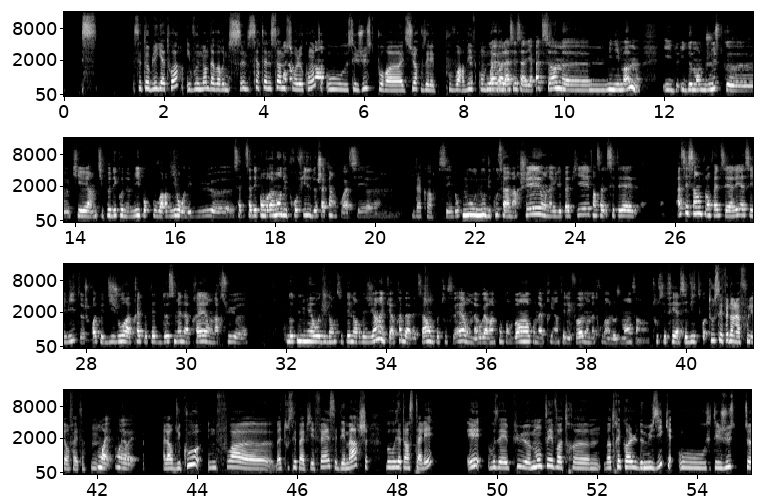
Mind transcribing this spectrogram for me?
C'est obligatoire? Il vous demande d'avoir une, certaine somme sur le compte ou c'est juste pour euh, être sûr que vous allez pouvoir vivre convenablement Ouais, voilà, c'est ça. Il n'y a pas de somme euh, minimum. Il, il, demande juste que qu'il y ait un petit peu d'économie pour pouvoir vivre au début. Euh, ça, ça, dépend vraiment du profil de chacun, quoi. C'est D'accord. C'est donc nous, nous du coup ça a marché. On a eu les papiers. Enfin, c'était assez simple en fait, c'est allé assez vite. Je crois que dix jours après, peut-être deux semaines après, on a reçu euh, notre numéro d'identité norvégien et puis après, bah, avec ça, on peut tout faire. On a ouvert un compte en banque, on a pris un téléphone, on a trouvé un logement. Enfin, tout s'est fait assez vite quoi. Tout s'est fait dans la foulée en fait. Hmm. Ouais, ouais, ouais. Alors du coup, une fois euh, bah, tous ces papiers faits, ces démarches, vous vous êtes installé et vous avez pu euh, monter votre votre école de musique ou c'était juste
